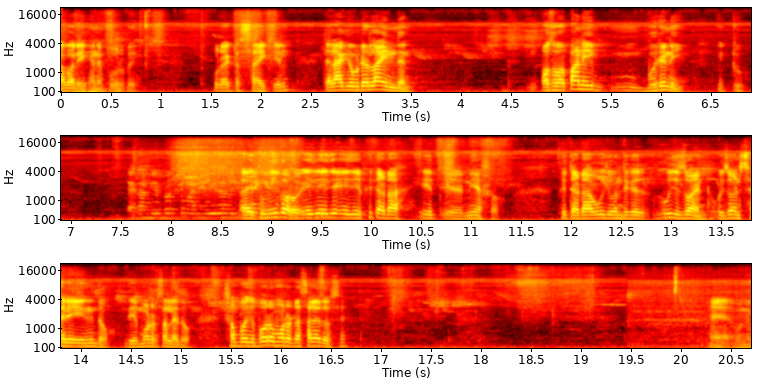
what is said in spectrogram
আবার এখানে পড়বে। পুরো একটা সাইকেল। তাহলে আগে ওটা লাইন দেন। অথবা পানি ভরে নেই একটু। এই তুমি করো এই যে এই যে ফিতাটা নিয়ে আসো। ফিতাটা ওই যে ওখান থেকে ওই যে জয়েন্ট ওই জয়েন্ট ছেড়ে এনে দাও দিয়ে মোটর চালাই দাও। সম্ভব যে বড় মোটরটা চালাই দাও সে। হ্যাঁ মানে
